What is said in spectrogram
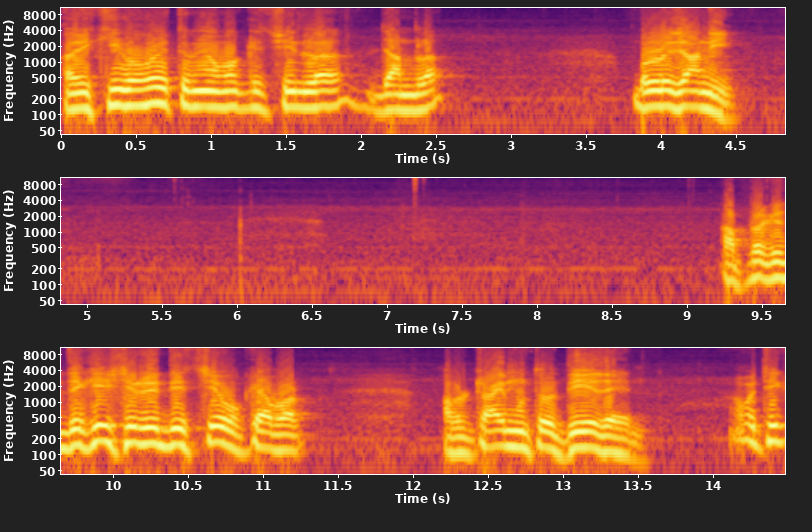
আমি কীভাবে তুমি আমাকে চিনলা, জানলা? বলল, জানি। আপনাকে দেখেই ছেড়ে দিচ্ছে, ওকে আবার আবার টাইম মতো দিয়ে দেন। আমার ঠিক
